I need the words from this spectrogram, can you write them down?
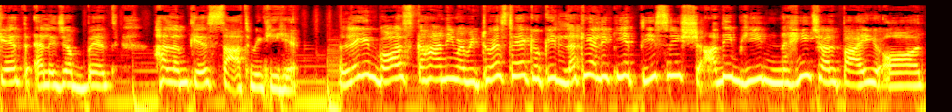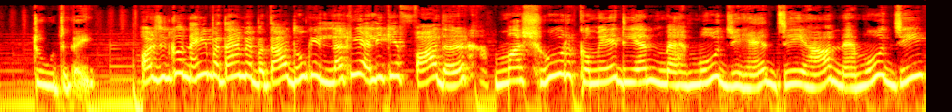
Kate Elizabeth Hallam के साथ में की है। लेकिन बॉस कहानी में भी ट्विस्ट है क्योंकि लकी अली की ये तीसरी शादी भी नहीं चल पाई और टूट गई। और जिनको नहीं पता है, मैं बता दूँ कि लकी अली के फादर मशहूर कॉमेडियन महमूद जी हैं। जी हाँ महमूद जी,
